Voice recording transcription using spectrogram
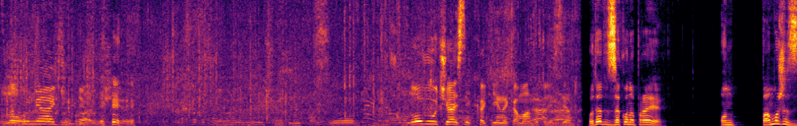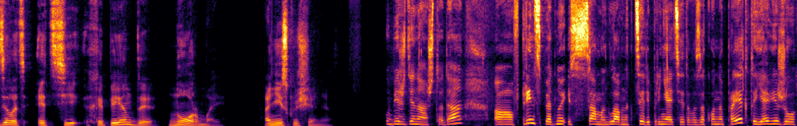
Ну, мягенький вообще. Новый участник хоккейной команды президента. Вот этот законопроект, он поможет сделать эти хэппи-энды нормой, а не исключением? Убеждена, что да. А, в принципе, одной из самых главных целей принятия этого законопроекта я вижу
